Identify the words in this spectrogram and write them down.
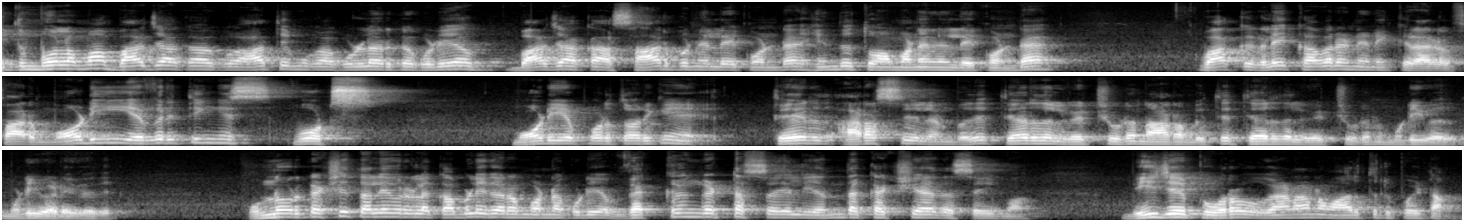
இது மூலமாக பாஜக அதிமுகக்குள்ளே இருக்கக்கூடிய பாஜக சார்பு நிலை கொண்ட இந்துத்துவ மனநிலை கொண்ட வாக்குகளை கவர நினைக்கிறார்கள். For Modi everything is votes மோடியை பொறுத்த வரைக்கும் தேர் அரசியல் என்பது தேர்தல் வெற்றியுடன் ஆரம்பித்து தேர்தல் வெற்றியுடன் முடிவது முடிவடைவது. இன்னொரு கட்சி தலைவர்களை கபலீகரம் பண்ணக்கூடிய வெக்கங்கட்ட செயல் எந்த கட்சியாக அதை செய்யுமா? பிஜேபி உறவு வேணான்னு மறுத்துட்டு போயிட்டான்.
